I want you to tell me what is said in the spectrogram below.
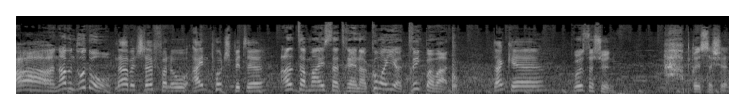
Ah, Abend Udo. Abend Stefano. Ein Putsch bitte. Alter Meistertrainer. Guck mal hier, trink mal was. Danke. Prösterchen. Ah, Prösterchen.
